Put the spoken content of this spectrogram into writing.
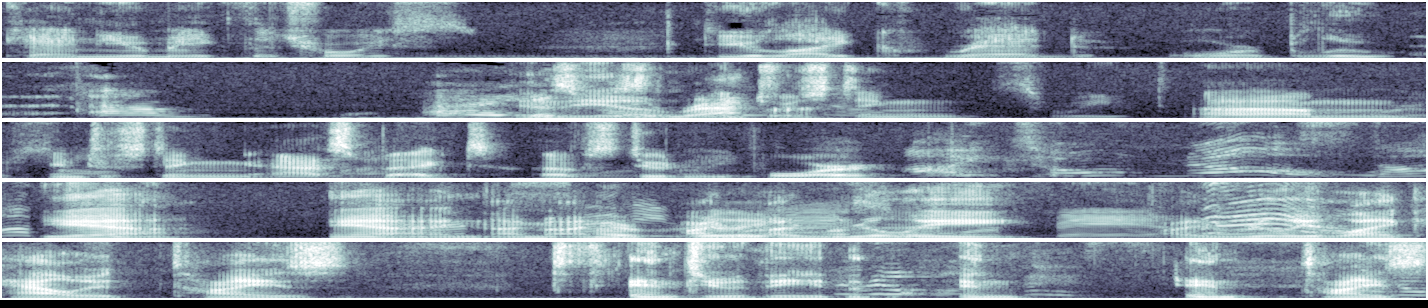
Can you make the choice? Do you like red or blue? Um, I. this was an interesting um interesting aspect of student 4. I don't know. Yeah, yeah, and I'm, I'm, I I really really, I really, I really like how it ties into the in, in ties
